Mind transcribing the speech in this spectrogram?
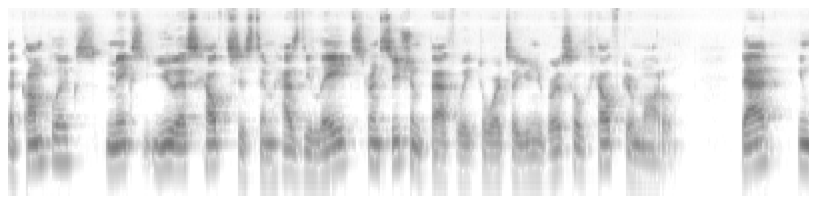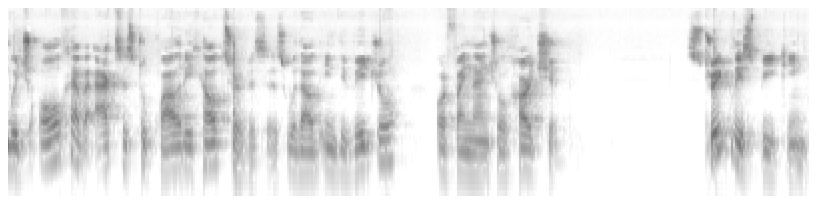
The complex mixed U.S. health system has delayed its transition pathway towards a universal healthcare model that in which all have access to quality health services without individual or financial hardship. Strictly speaking,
